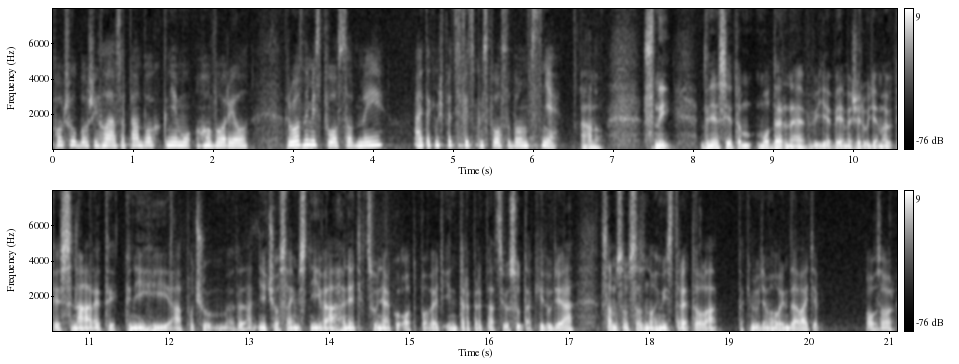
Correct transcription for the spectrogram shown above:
počul Boží hlas a Pán Boh k nemu hovoril rôznymi mm. spôsobmi, aj takým špecifickým spôsobom v sne. Áno. Sny. Dnes je to moderné. Vieme, že ľudia majú tie snáre, tie knihy a počú, teda niečo sa im sníva, hneď chcú nejakú odpoveď, interpretáciu. Sú takí ľudia. Sam som sa s mnohými stretol a takým ľuďom hovorím, dávajte pozor.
